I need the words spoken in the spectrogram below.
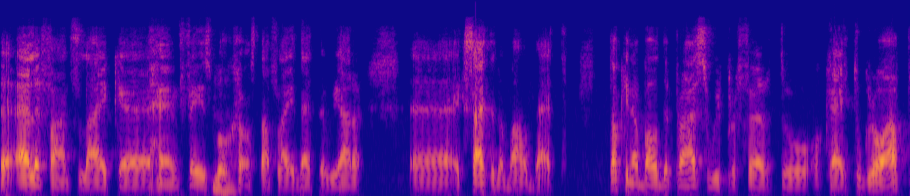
uh, elephants like uh, Facebook mm. or stuff like that. We are uh, excited about that. Talking about the price, we prefer to, okay, to grow up.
